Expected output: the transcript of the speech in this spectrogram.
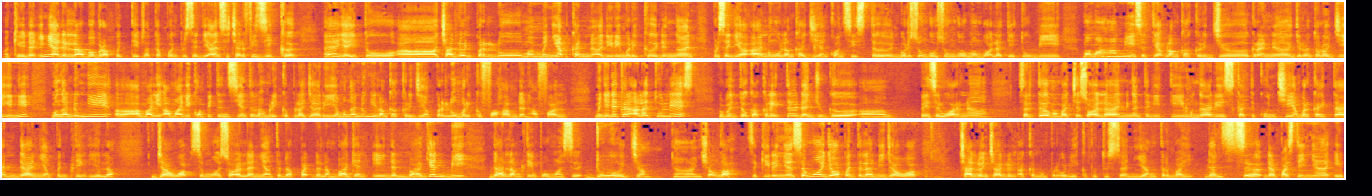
Okey dan ini adalah beberapa tips ataupun persediaan secara fizikal eh, iaitu uh, calon perlu menyiapkan uh, diri mereka dengan persediaan mengulang kaji yang konsisten, bersungguh-sungguh membuat latih tubi, memahami setiap langkah kerja kerana gerontologi ini mengandungi uh, amali-amali kompetensi yang telah mereka pelajari yang mengandungi langkah kerja yang perlu mereka faham dan hafal. Menyediakan alat tulis berbentuk kalkulator dan juga uh, pensel warna serta membaca soalan dengan teliti, menggaris kata kunci yang berkaitan dan yang penting ialah jawab semua soalan yang terdapat dalam bahagian A dan bahagian B dalam tempoh masa 2 jam. Ha, InsyaAllah sekiranya semua jawapan telah dijawab, calon-calon akan memperoleh keputusan yang terbaik dan se dan pastinya A+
